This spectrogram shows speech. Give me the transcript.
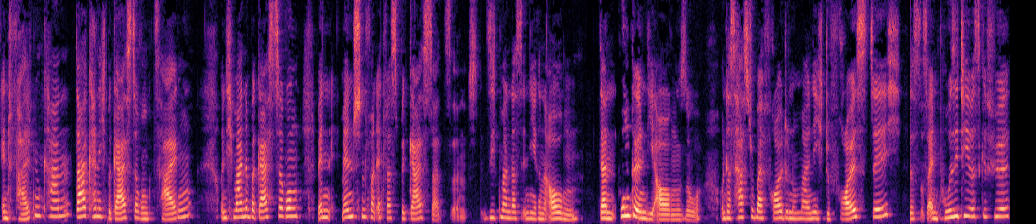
entfalten kann, da kann ich Begeisterung zeigen. Und ich meine Begeisterung, wenn Menschen von etwas begeistert sind, sieht man das in ihren Augen dann funkeln die Augen so. Und das hast du bei Freude nun mal nicht. Du freust dich, das ist ein positives Gefühl,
